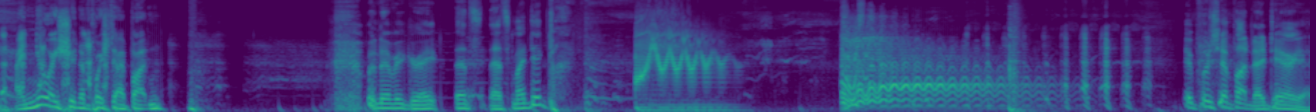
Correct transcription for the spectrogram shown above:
yeah. I knew I shouldn't have pushed that button. Wouldn't that be great? That's that's my dick button. Hey, push that button, I dare you.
